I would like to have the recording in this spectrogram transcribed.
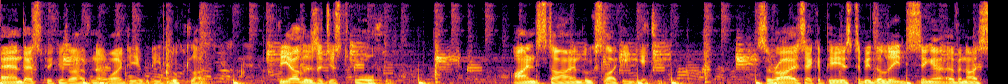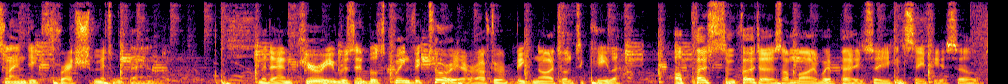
and that's because I have no idea what he looked like. The others are just awful. Einstein looks like a Yeti. Sir Isaac appears to be the lead singer of an Icelandic thrash metal band. Madame Curie resembles Queen Victoria after a big night on tequila. I'll post some photos on my webpage so you can see for yourselves.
